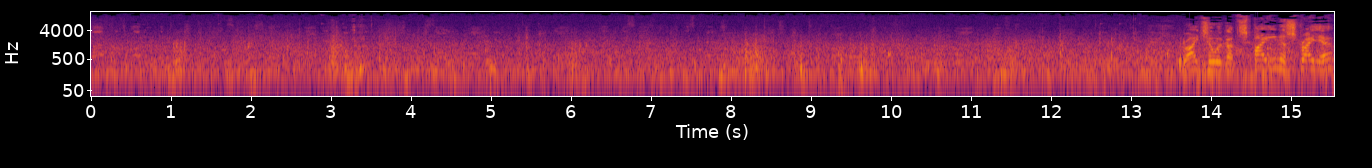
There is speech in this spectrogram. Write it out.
Barbara's got it under pressure. It's slow. Can't be stopped. She's Right, so we've got Spain, Australia.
